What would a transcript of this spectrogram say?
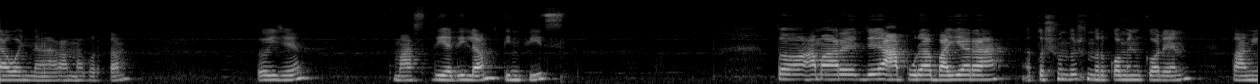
লাউ আইনা রান্না করতাম। তো এই যে মাছ দিয়ে দিলাম, তিন পিস তো আমার যে আপুরা বাইয়ারা এত সুন্দর সুন্দর কমেন্ট করেন, তো আমি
